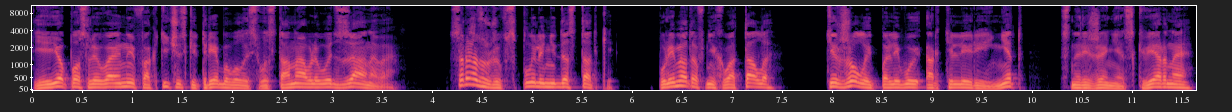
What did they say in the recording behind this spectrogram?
Ее после войны фактически требовалось восстанавливать заново. Сразу же всплыли недостатки. Пулеметов не хватало, тяжелой полевой артиллерии нет, снаряжение скверное,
